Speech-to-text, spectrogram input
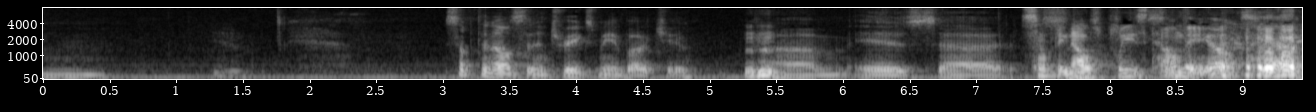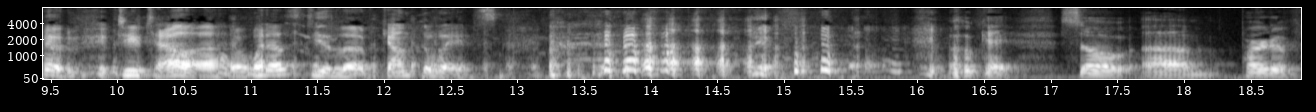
Mm. Yeah. Something else that intrigues me about you Mhm. um, is uh, Something else, please tell Something me. else, yeah. do tell. Uh, what else do you love? Count the ways. okay, so um, part of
